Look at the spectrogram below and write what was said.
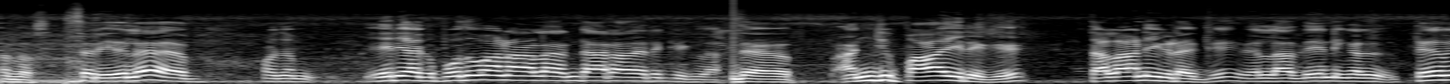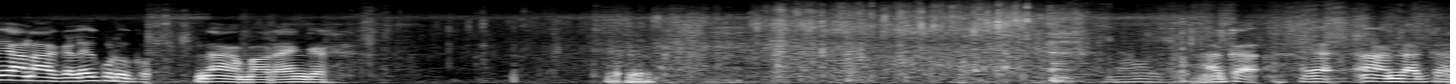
சந்தோஷம். சரி இதில் கொஞ்சம் ஏரியாவுக்கு பொதுவான ஆள் யாராவது இருக்குங்களா? இந்த அஞ்சு பாய் இருக்குது தலானி கிடக்கு. இது எல்லாத்தையும் நீங்கள் தேவையான ஆட்களுக்கு கொடுக்கும். சரி okay. அக்கா அந்த அக்கா.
